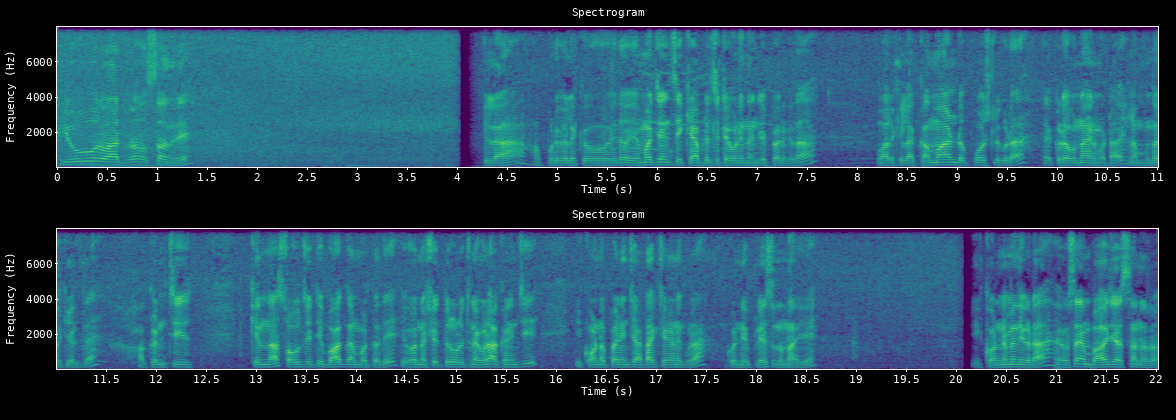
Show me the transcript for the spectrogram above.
ప్యూర్ వాటర్ వస్తుంది. ఇలా అప్పుడు వీళ్ళకి ఏదో ఎమర్జెన్సీ క్యాపిటల్ సిటీ ఉండిందని చెప్పాను కదా. వాళ్ళకి ఇలా కమాండ్ పోస్టులు కూడా ఎక్కడ ఉన్నాయన్నమాట. ఇలా ముందరికి వెళ్తే అక్కడి నుంచి కింద సౌల్ సిటీ బాగా కనబడుతుంది. ఎవరైనా శత్రువులు వచ్చినా కూడా అక్కడి నుంచి ఈ కొండపై నుంచి అటాక్ చేయడానికి కూడా కొన్ని ప్లేసులు ఉన్నాయి. ఈ కొండ మీద కూడా వ్యవసాయం బాగా చేస్తున్నారు.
